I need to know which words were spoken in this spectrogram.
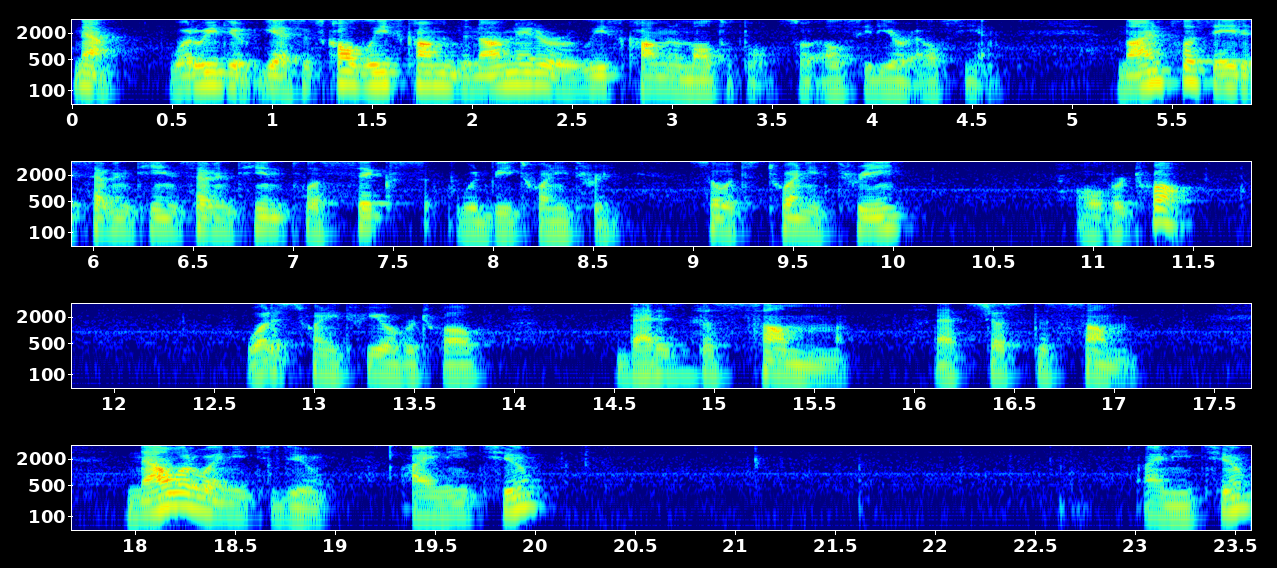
Now, what do we do? Yes, it's called least common denominator or least common multiple. So LCD or LCM. 9 plus 8 is 17. 17 plus 6 would be 23. So it's 23 over 12. What is 23 over 12? That is the sum. That's just the sum. Now what do I need to do? I need to I need to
